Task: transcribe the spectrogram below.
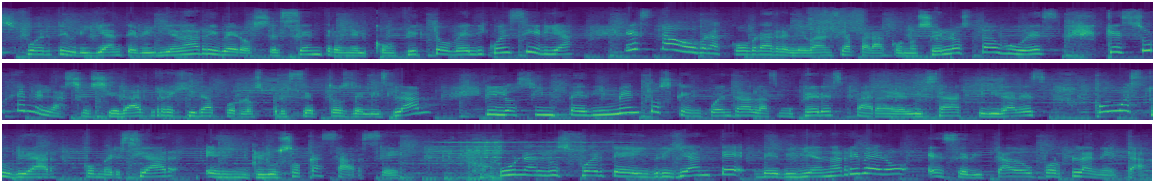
Luz fuerte y brillante Viviana Rivero se centra en el conflicto bélico en Siria, esta obra cobra relevancia para conocer los tabúes que surgen en la sociedad regida por los preceptos del Islam y los impedimentos que encuentran las mujeres para realizar actividades como estudiar, comerciar e incluso casarse. Una luz fuerte y brillante de Viviana Rivero es editado por Planeta.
